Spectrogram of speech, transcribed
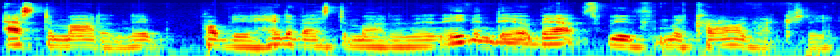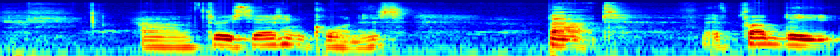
Aston Martin. They're probably ahead of Aston Martin, and even thereabouts with McLaren actually um, through certain corners. But they're probably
